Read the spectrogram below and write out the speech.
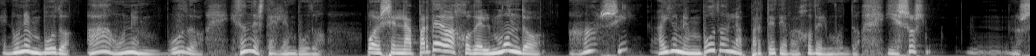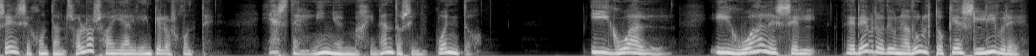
En un embudo. Ah, un embudo. ¿Y dónde está el embudo? Pues en la parte de abajo del mundo. Ah, sí, hay un embudo en la parte de abajo del mundo. Y esos, no sé, ¿se juntan solos o hay alguien que los junte? Ya está el niño imaginándose un cuento. Igual, igual es el cerebro de un adulto que es libre,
